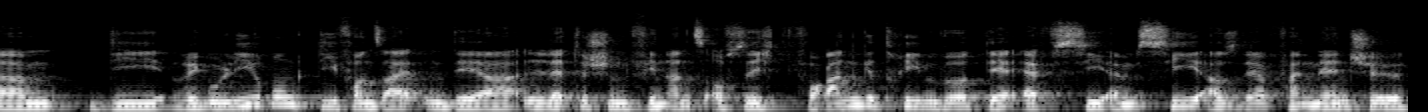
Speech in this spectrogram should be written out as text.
Ähm, die Regulierung, die von Seiten der lettischen Finanzaufsicht vorangetrieben wird, der FCMC, also der Financial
